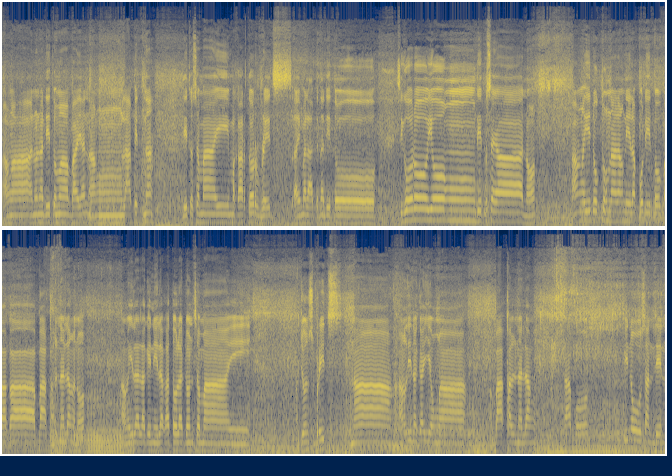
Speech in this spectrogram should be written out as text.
Ang ah, ano na dito mga bayan, ang lapit na dito sa may MacArthur Bridge ay malapit na dito siguro yung dito sa ah, ano ang idugtong na lang nila po dito baka bakal na lang ano? Ang ilalagay nila katulad doon sa may ah, Jones Bridge na ang linagay yung ah, bakal na lang. Tapos binuhusan din.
